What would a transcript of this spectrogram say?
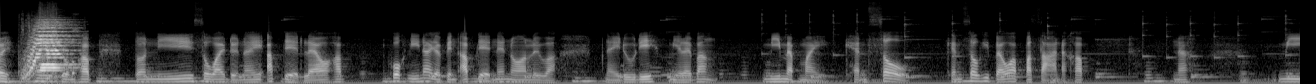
ฮ้ยท่านผู้ชมครับ ตอนนี้สวายเดอะไนอัปเดตแล้วครับ พวกนี้น่าจะเป็นอัปเดตแน่นอนเลยว่ะ ไหนดูดิ มีอะไรบ้าง มีแมปใหม่ cancel cancel ที่แปลว่าประสานนะครับ นะ มี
